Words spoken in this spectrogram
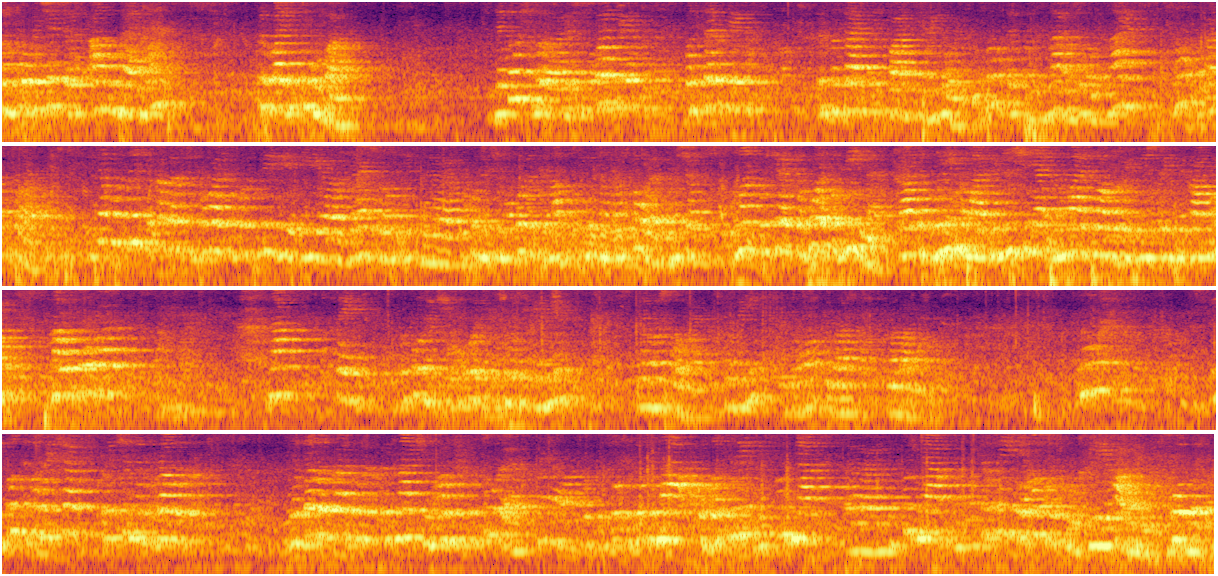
Януковича через Анну Герман при владі для того, щоб режисувати концерти презентації партії регіонів. Можливо, хтось не знає, можливо, не знає. Ну, така ситуація. І ця позиція, яка зараз відбувається в колективі і е, з директором і з е, виконуючим обов'язки, нас абсолютно влаштовує, тому що у нас виходить горе подвійне. Театр згорів, немає приміщення немає з між керівниками. цієї галузі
